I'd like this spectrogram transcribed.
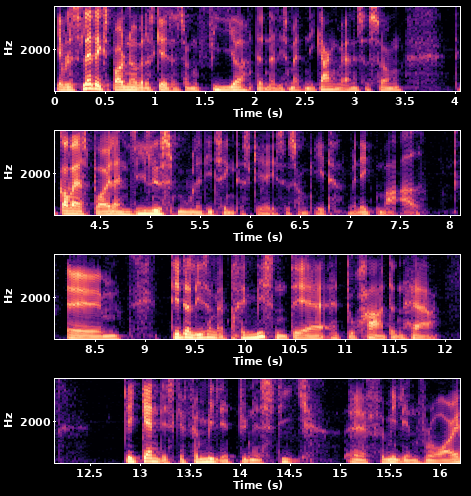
jeg vil slet ikke spoile noget, hvad der sker i sæson 4, den der ligesom er den igangværende sæson. Det kan godt være, at jeg spoiler en lille smule af de ting, der sker i sæson 1, men ikke meget. Øh, det, der ligesom er præmissen, det er, at du har den her gigantiske familiedynasti, øh, familien Roy,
